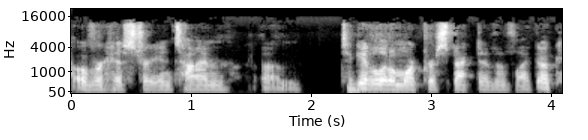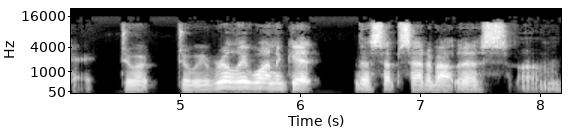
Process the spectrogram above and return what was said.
over history and time um, to give a little more perspective of like okay do it do we really want to get this upset about this? Um,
